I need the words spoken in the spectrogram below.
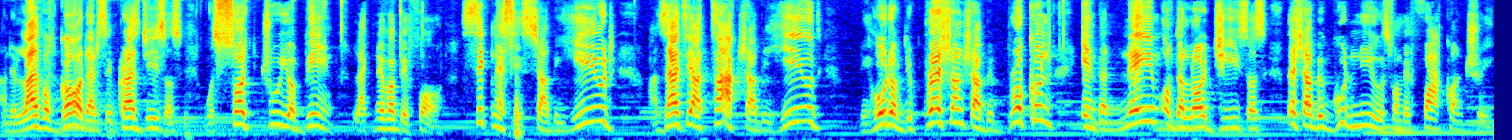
And the life of God that is in Christ Jesus will sort through your being like never before sicknesses shall be healed, anxiety attack shall be healed, the hold of depression shall be broken in the name of the Lord Jesus. There shall be good news from a far country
